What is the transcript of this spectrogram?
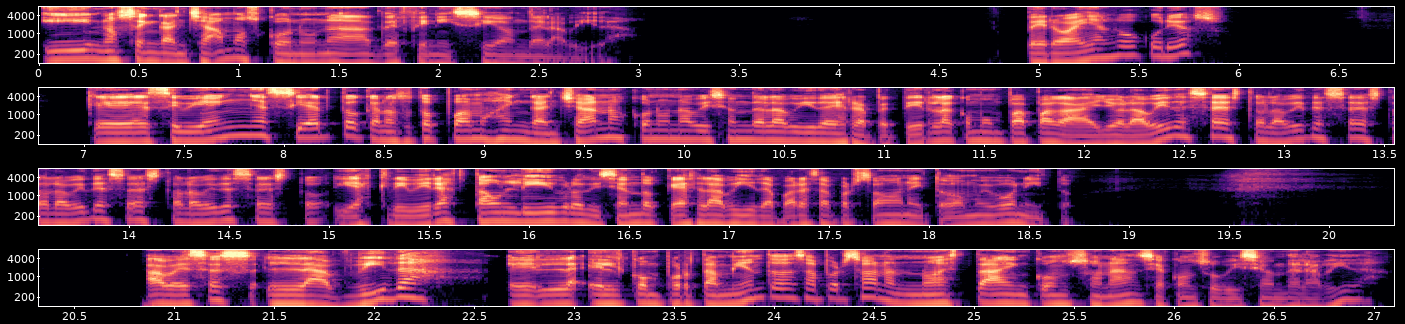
Y nos enganchamos con una definición de la vida. Pero hay algo curioso. Que si bien es cierto que nosotros podemos engancharnos con una visión de la vida y repetirla como un papagayo, la vida es esto, la vida es esto, la vida es esto, la vida es esto, y escribir hasta un libro diciendo que es la vida para esa persona y todo muy bonito. A veces la vida, el, comportamiento de esa persona no está en consonancia con su visión de la vida.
